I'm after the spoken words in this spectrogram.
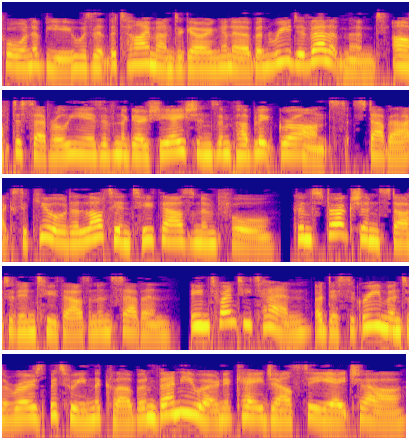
Fornebu was at the time undergoing an urban redevelopment. After several years of negotiations and public grants, Stabæk secured a lot in 2004. Construction started in 2007. In 2010, a disagreement arose between the club and venue owner KJLCHR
